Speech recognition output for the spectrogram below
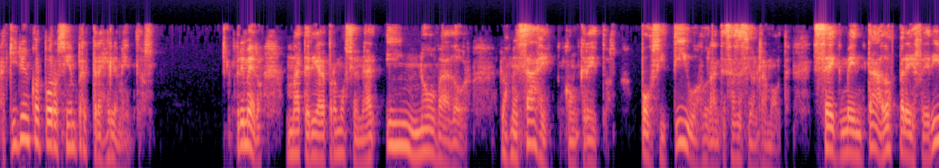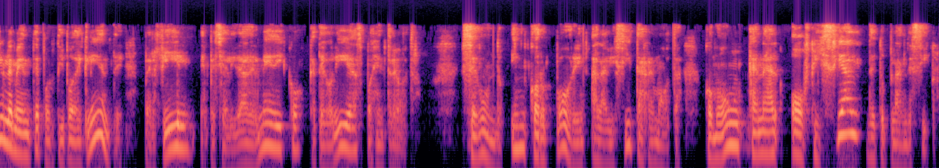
Aquí yo incorporo siempre tres elementos. Primero, material promocional innovador. Los mensajes concretos, positivos durante esa sesión remota, segmentados preferiblemente por tipo de cliente, perfil, especialidad del médico, categorías, pues entre otros. Segundo, incorporen a la visita remota como un canal oficial de tu plan de ciclo,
